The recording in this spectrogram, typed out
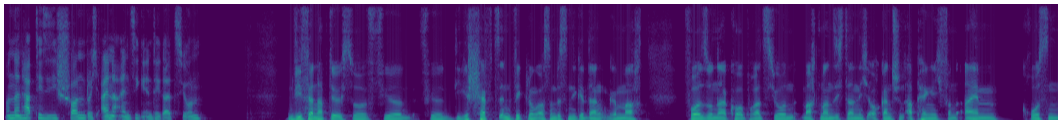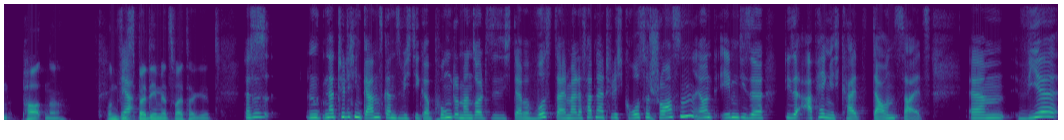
und dann habt ihr sie schon durch eine einzige Integration. Inwiefern habt ihr euch so für, für die Geschäftsentwicklung auch so ein bisschen die Gedanken gemacht, vor so einer Kooperation macht man sich dann nicht auch ganz schön abhängig von einem großen Partner und wie ja. es bei dem jetzt weitergeht. Das ist natürlich ein ganz, ganz wichtiger Punkt und man sollte sich da bewusst sein, weil das hat natürlich große Chancen und eben diese, diese Abhängigkeits-Downsides. Ähm, wir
